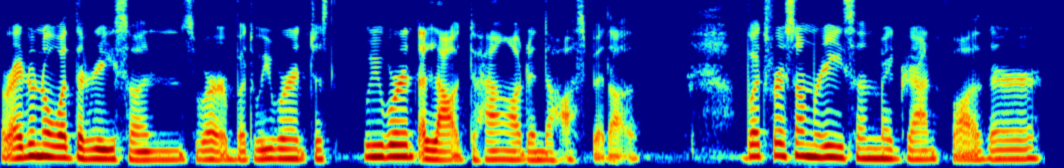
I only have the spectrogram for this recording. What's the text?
Or I don't know what the reasons were, but we weren't just we weren't allowed to hang out in the hospital. But for some reason my grandfather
